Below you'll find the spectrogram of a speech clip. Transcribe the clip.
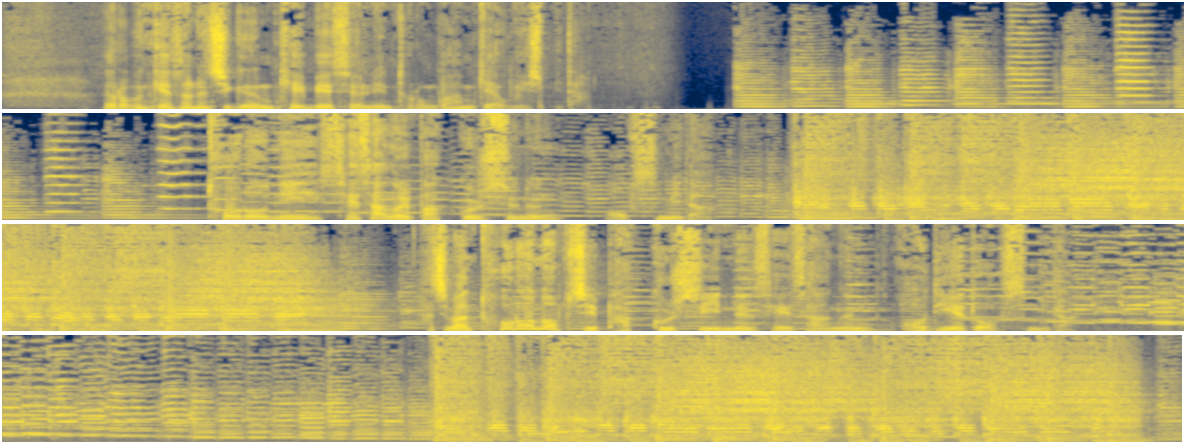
여러분께서는 지금 KBS 열린 토론과 함께하고 계십니다. 토론이 세상을 바꿀 수는 없습니다. 하지만 토론 없이 바꿀 수 있는 세상은 어디에도 없습니다.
